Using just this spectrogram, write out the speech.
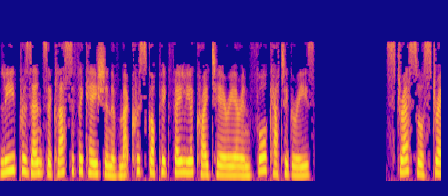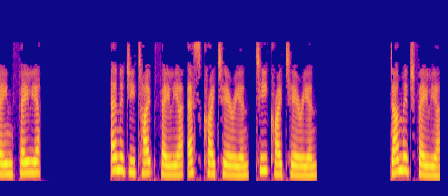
Lee presents a classification of macroscopic failure criteria in four categories. Stress or strain failure. Energy type failure S criterion, T criterion. Damage failure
